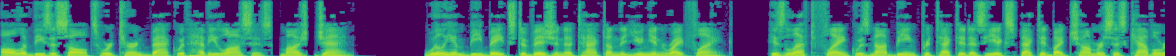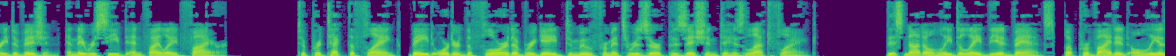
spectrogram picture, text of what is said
All of these assaults were turned back with heavy losses. Maj. Gen. William B. Bate's division attacked on the Union right flank. His left flank was not being protected as he expected by Chalmers's cavalry division, and they received enfilade fire. To protect the flank, Bate ordered the Florida Brigade to move from its reserve position to his left flank. This not only delayed the advance, but provided only a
